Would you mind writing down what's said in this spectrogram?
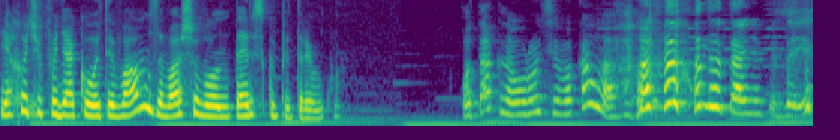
Я хочу подякувати вам за вашу волонтерську підтримку. Отак на уроці вокала Натаня піддаєш.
